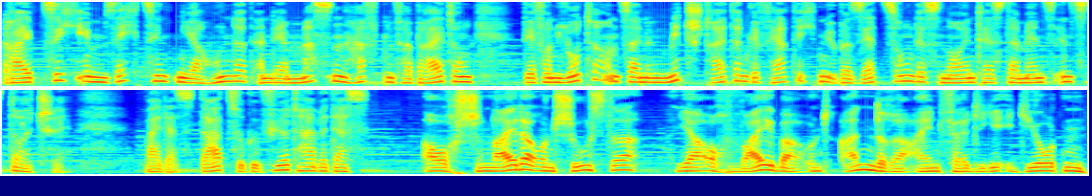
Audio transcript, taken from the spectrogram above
reibt sich im 16. Jahrhundert an der massenhaften Verbreitung der von Luther und seinen Mitstreitern gefertigten Übersetzung des Neuen Testaments ins Deutsche, weil das dazu geführt habe, dass auch Schneider und Schuster, ja auch Weiber und andere einfältige Idioten,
